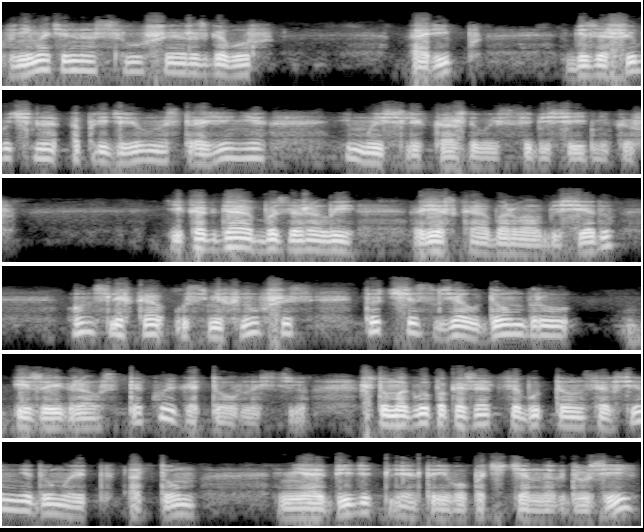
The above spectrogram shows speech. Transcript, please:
Внимательно слушая разговор, Арип безошибочно определил настроение и мысли каждого из собеседников. И когда Базаралы резко оборвал беседу, он, слегка усмехнувшись, тотчас взял домбру и заиграл с такой готовностью, что могло показаться, будто он совсем не думает о том, не обидит ли это его почтенных друзей,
